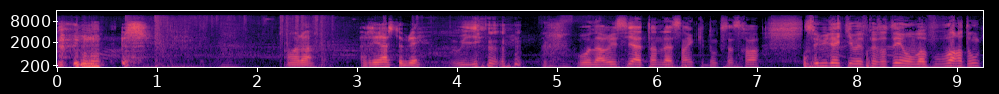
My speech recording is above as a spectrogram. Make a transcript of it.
voilà. Réa s'il te plaît. Oui. bon, on a réussi à atteindre la 5, donc ça sera celui-là qui va être présenté. On va pouvoir donc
